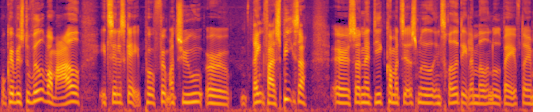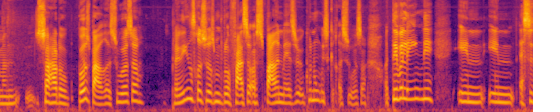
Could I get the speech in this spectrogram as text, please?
okay, hvis du ved, hvor meget et selskab på 25 øh, rent faktisk spiser, øh, sådan at de ikke kommer til at smide en tredjedel af maden ud bagefter, jamen, så har du både sparet ressourcer, planetens ressourcer, men du har faktisk også sparet en masse økonomiske ressourcer. Og det er vel egentlig en, en altså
